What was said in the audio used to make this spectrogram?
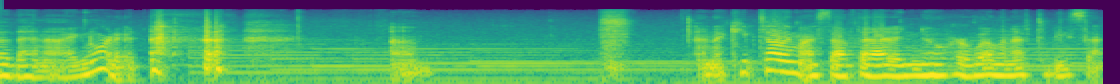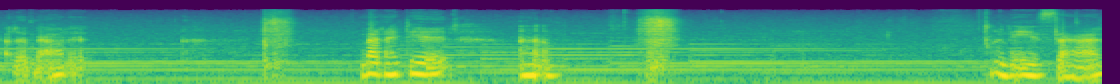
so then I ignored it. um, and I keep telling myself that I didn't know her well enough to be sad about it. But I did. Um, it is sad.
